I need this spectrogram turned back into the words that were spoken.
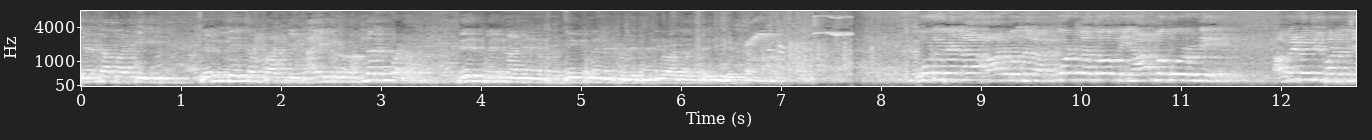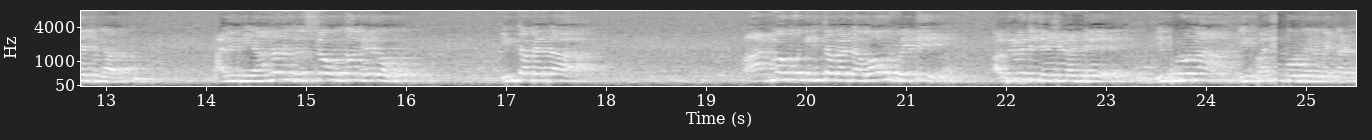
జనతా పార్టీ తెలుగుదేశం పార్టీ నాయకులు అందరూ కూడా పేరు పేరున నేను ప్రత్యేకమైనటువంటి ధన్యవాదాలు తెలియజేస్తాను. మూడు వేల ఆరు వందల కోట్లతో మీ ఆత్మకూరుని అభివృద్ధి పనులు చేస్తున్నారు. అది మీ అందరి దృష్టిలో ఉందో లేదో ఇంత పెద్ద ఆత్మకూరుని ఇంత పెద్ద అమౌంట్ పెట్టి అభివృద్ధి చేశాడంటే ఇప్పుడున్న ఈ పది కోట్లు పెట్టాడు.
